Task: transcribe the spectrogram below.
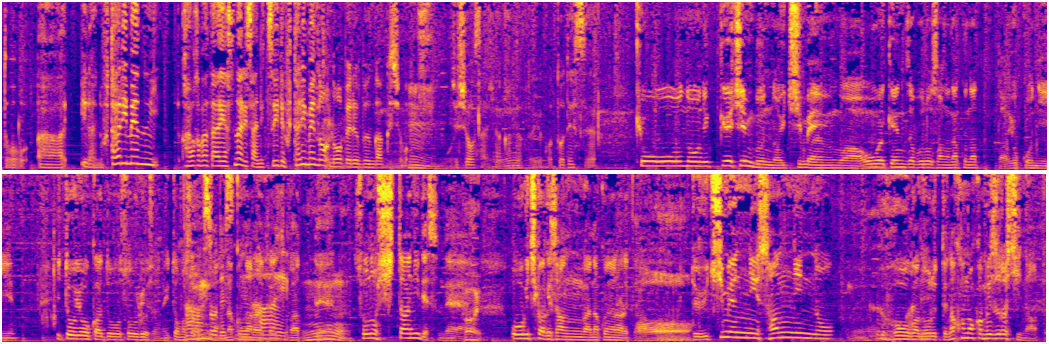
とあー以来の2人目に川端康成さんに次いで2人目のノーベル文学賞を受賞された方ということです、今日の日経新聞の一面は大江健三郎さんが亡くなった横に伊東洋華堂創業者の伊藤正さんが亡くなられたやつがあって、はい。その下にですね、はい。大木千景さんが亡くなられたという一面に3人の訃報が載るってなかなか珍しいなと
